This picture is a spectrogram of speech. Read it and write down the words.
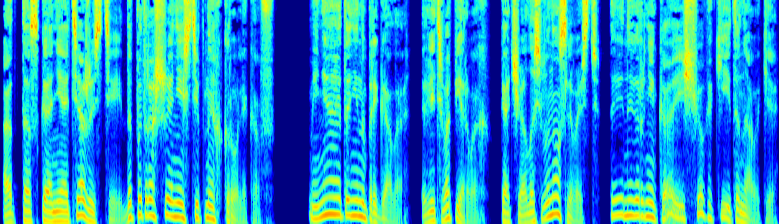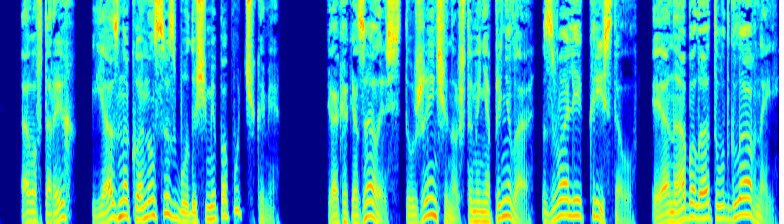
от таскания тяжестей до потрошения степных кроликов. Меня это не напрягало, ведь, во-первых, качалась выносливость, да и наверняка еще какие-то навыки. А во-вторых, я знакомился с будущими попутчиками. Как оказалось, ту женщину, что меня приняла, звали Кристал, и она была тут главной.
